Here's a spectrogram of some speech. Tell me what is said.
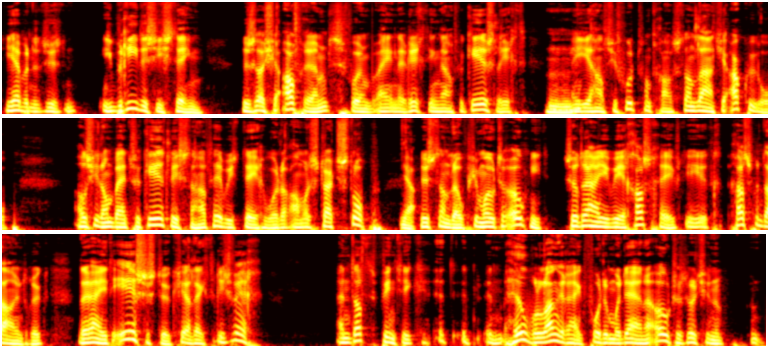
die hebben natuurlijk een hybride systeem. Dus als je afremt voor een, richting naar een verkeerslicht Mhm. en je haalt je voet van het gas, dan laat je accu op. Als je dan bij het verkeerslicht staat, heb je tegenwoordig allemaal start-stop. Ja. Dus dan loopt je motor ook niet. Zodra je weer gas geeft, je het gaspedaal indrukt, dan rij je het eerste stukje elektrisch weg. En dat vind ik het, heel belangrijk voor de moderne auto's, dat je een, een,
